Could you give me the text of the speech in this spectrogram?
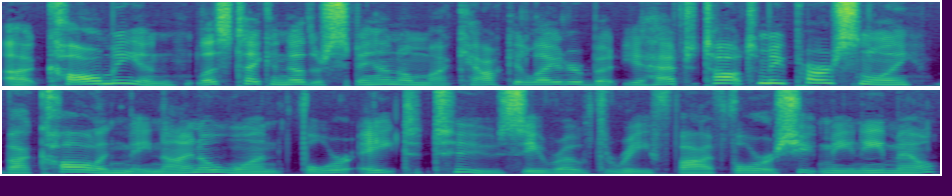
Uh, call me and let's take another spin on my calculator. But you have to talk to me personally by calling me 901 482 0354 or shoot me an email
